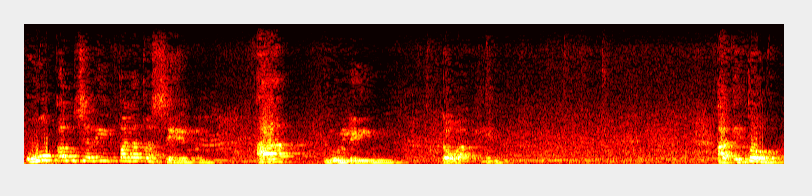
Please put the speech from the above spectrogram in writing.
upang sila'y palakasin at muling tawagin. At ito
